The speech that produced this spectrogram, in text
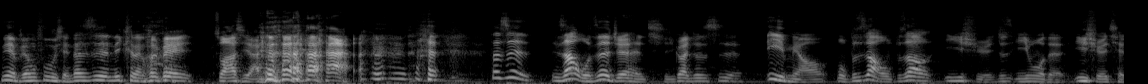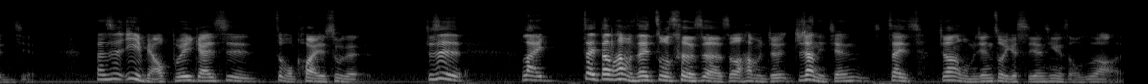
你也不用付钱，但是你可能会被抓起来。但是你知道，我真的觉得很奇怪，就是疫苗，我不知道，我不知道医学，就是以我的医学浅解，但是疫苗不应该是这么快速的，就是来在当他们在做测试的时候，他们就就像你今天在，就像我们今天做一个实验性的手术好了，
